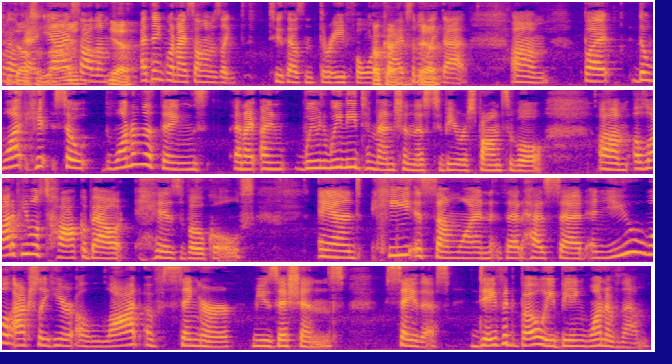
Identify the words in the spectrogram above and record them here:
okay yeah i saw them Yeah. i think when i saw them it was like 2003 4 Okay, 5 something yeah. like that um but the one here so one of the things and i, I we, we need to mention this to be responsible um a lot of people talk about his vocals And he is someone that has said, and you will actually hear a lot of singer musicians say this, David Bowie being one of them.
